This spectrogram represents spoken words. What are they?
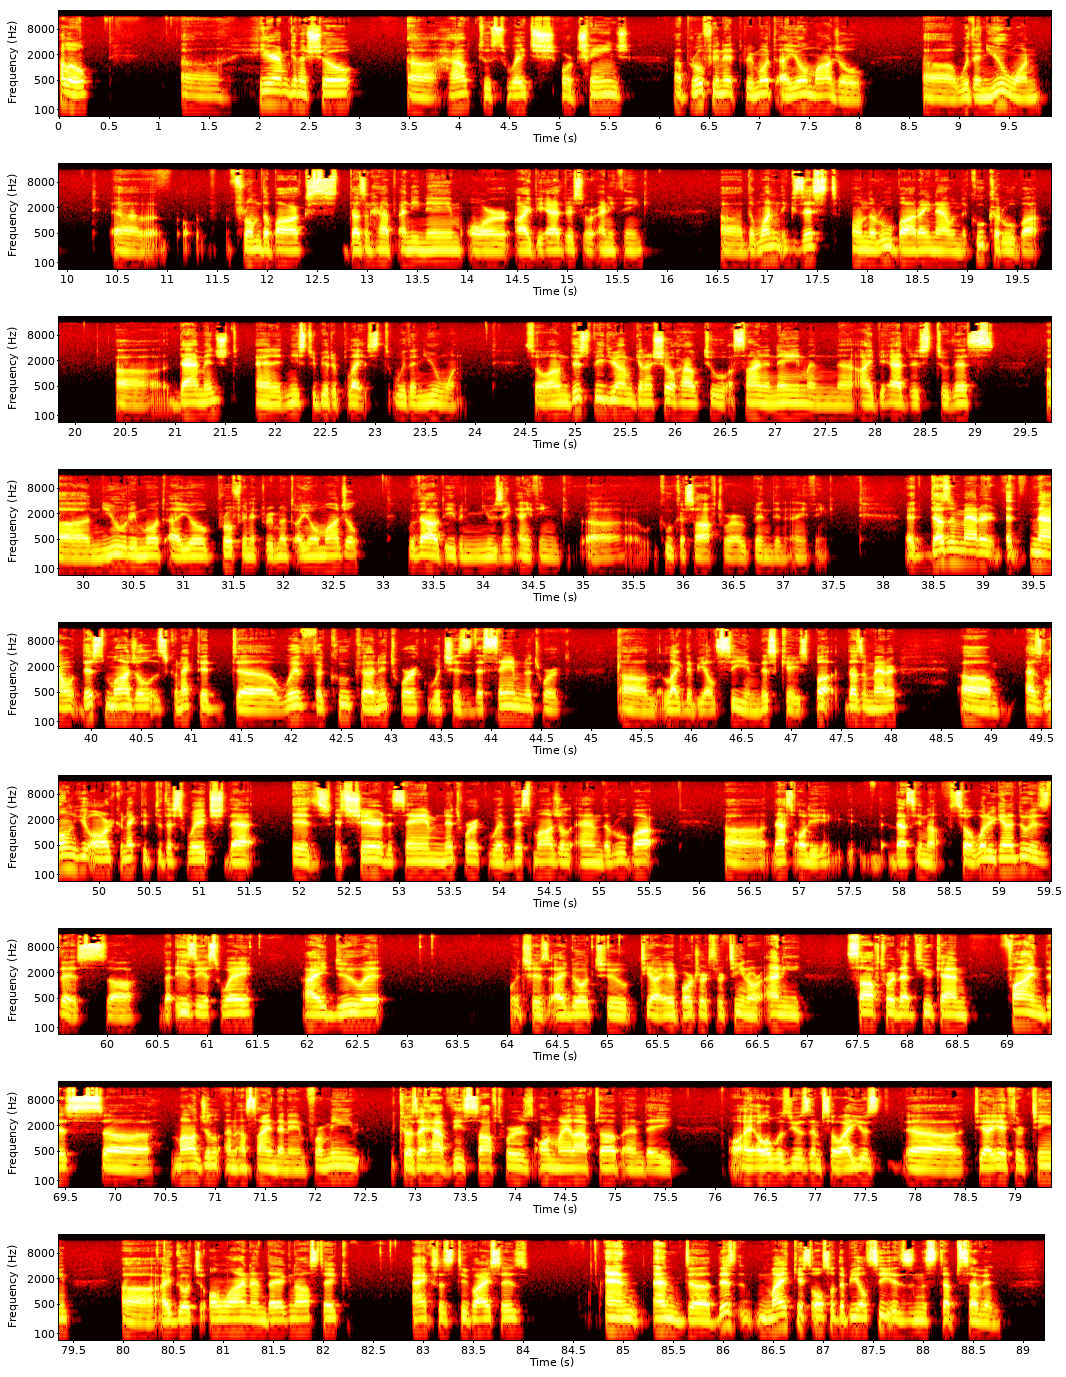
Hello. Uh, here I'm gonna show uh, how to switch or change a Profinet Remote I/O module uh, with a new one uh, from the box. Doesn't have any name or IP address or anything. Uh, the one exists on the Ruba right now in the KUKA Aruba uh, damaged and it needs to be replaced with a new one. So on this video I'm gonna show how to assign a name and IP address to this uh, new remote I/O Profinet remote I/O module without even using anything uh, KUKA software or Bindin anything. It doesn't matter that now this module is connected uh, with the KUKA network which is the same network uh, like the BLC in this case but doesn't matter um, as long you are connected to the switch that is it share the same network with this module and the Aruba uh, that's all you that's enough. So what you're gonna do is this uh, the easiest way I do it which is I go to TIA Portal 13 or any software that you can find this uh, module and assign the name. For me because I have these softwares on my laptop and they I always use them. So I use uh, TIA 13 uh, I go to online and diagnostic access devices and and uh, this in my case also the BLC is in step 7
